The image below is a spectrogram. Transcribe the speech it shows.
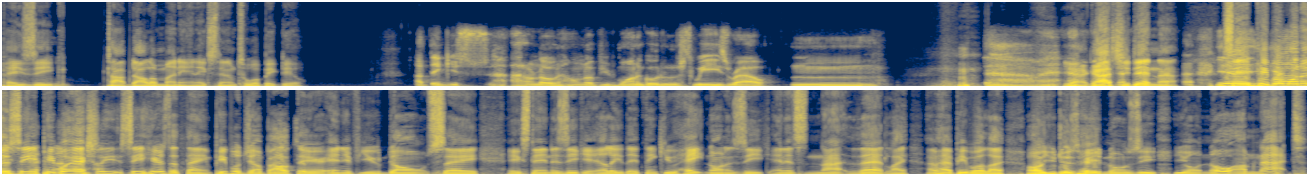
pay Zeke mm-hmm. top dollar money and extend him to a big deal? I think you. I don't know. I don't know if you'd want to go to the squeeze route Mm. oh, yeah, I got you, didn't I? yeah, see, people want to see. People actually see. Here's the thing: people jump out there, and if you don't say extend Ezekiel Elliott, they think you hating on Zeke, and it's not that. Like I've had people like, "Oh, you just hating on Zeke." You don't know I'm not.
